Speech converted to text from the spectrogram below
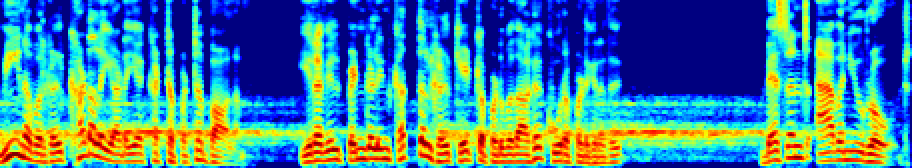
மீனவர்கள் கடலை அடைய கட்டப்பட்ட பாலம். இரவில் பெண்களின் கத்தல்கள் கேட்கப்படுவதாக கூறப்படுகிறது. பெசன்ட் ஆவென்யூ ரோட்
